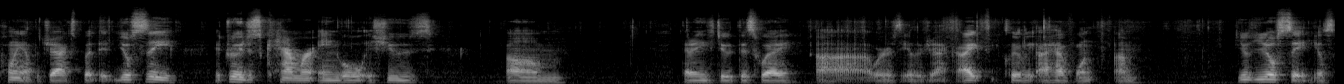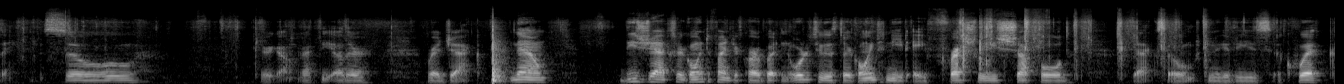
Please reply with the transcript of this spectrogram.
pulling out the jacks, but it, you'll see it's really just camera angle issues um, that I need to do it this way. Uh, where's the other jack? I clearly, I have one. Um, You'll, you'll see, you'll see. So, here we go. Got the other red jack. Now, these jacks are going to find your card, but in order to do this, they're going to need a freshly shuffled jack. So I'm just going to give these a quick,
